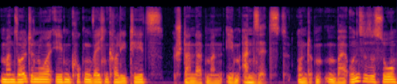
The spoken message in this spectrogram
Man sollte nur eben gucken, welchen Qualitätsstandard man eben ansetzt. Und bei uns ist es so,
